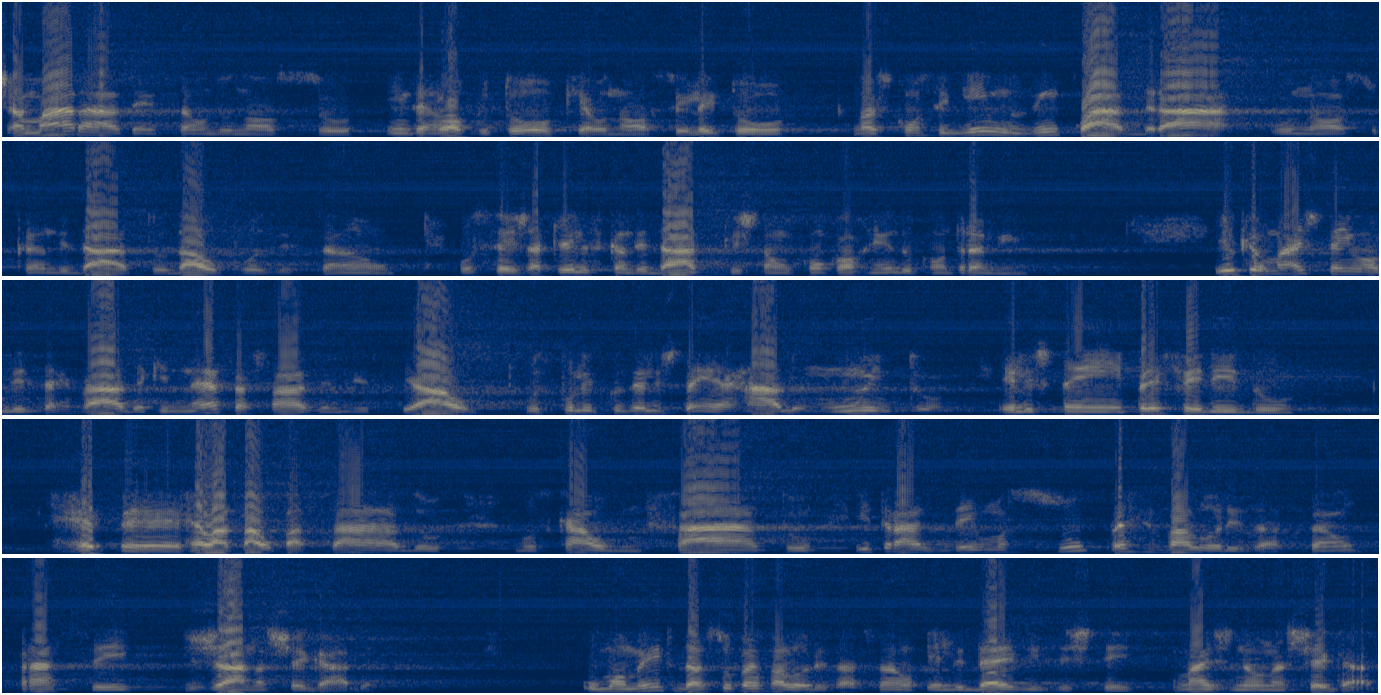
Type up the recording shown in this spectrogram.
chamar a atenção do nosso interlocutor, que é o nosso eleitor, nós conseguimos enquadrar o nosso candidato da oposição, ou seja, aqueles candidatos que estão concorrendo contra mim. E o que eu mais tenho observado é que nessa fase inicial, os políticos eles têm errado muito. Eles têm preferido é, relatar o passado, buscar algum fato e trazer uma supervalorização para si já na chegada. O momento da supervalorização, ele deve existir, mas não na chegada.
